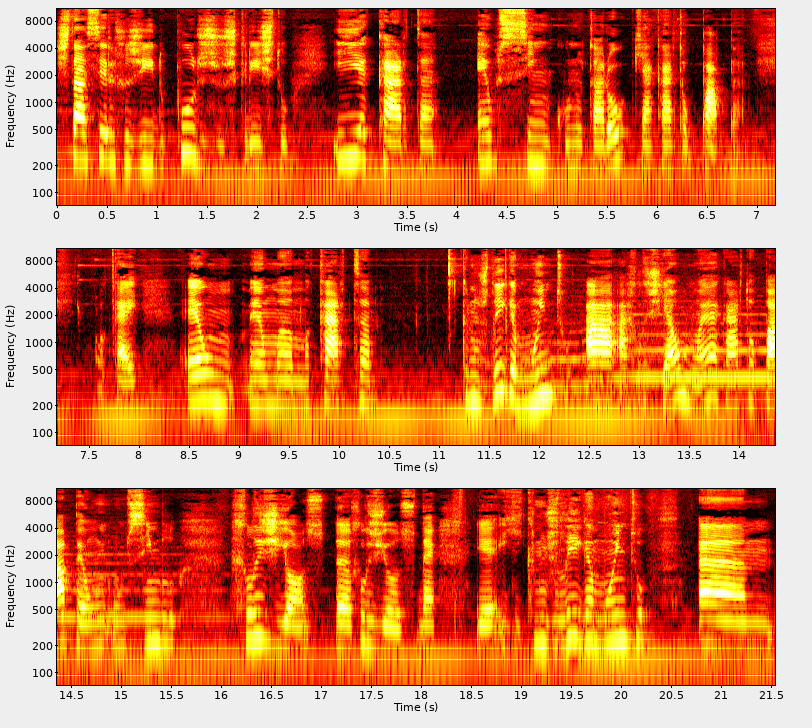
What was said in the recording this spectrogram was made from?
está a ser regido por Jesus Cristo e a carta é o 5 no tarot, que é a carta o Papa, ok? É, um, é uma, uma carta que nos liga muito à, à, religião, não é? A carta ao Papa é um, um símbolo religioso, uh, religioso né? E, e, que nos liga muito um,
